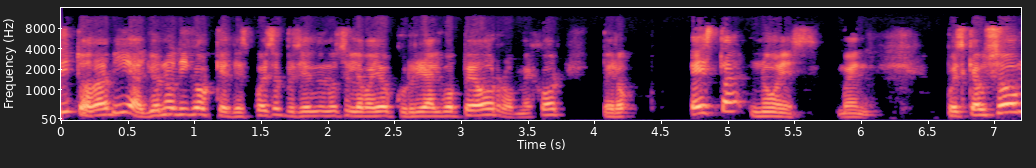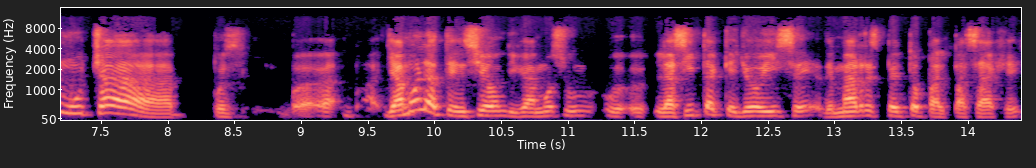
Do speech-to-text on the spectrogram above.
Sí, todavía. Yo no digo que después al presidente no se le vaya a ocurrir algo peor o mejor, pero esta no es. Bueno, pues causó mucha, pues llamó la atención, digamos, la cita que yo hice de más respeto para el pasaje.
